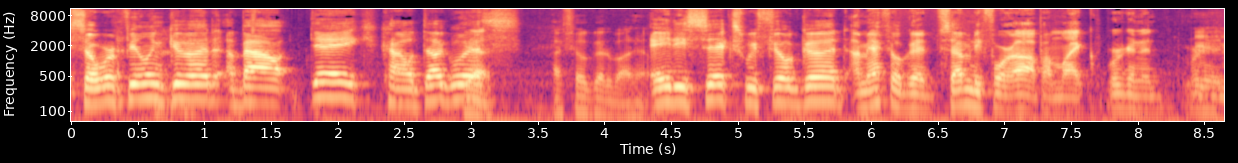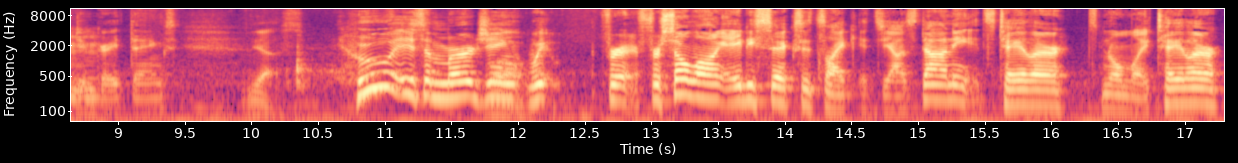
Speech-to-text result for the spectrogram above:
so we're feeling good about Dake, Kyle Douglas. Yes, I feel good about him. 86, we feel good. I mean, I feel good. 74 up. I'm like, we're gonna we're gonna do Mhm. great things. Yes. Who is emerging? Whoa. We, for for so long, 86. It's like it's Yazdani, it's Taylor, it's normally Taylor.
